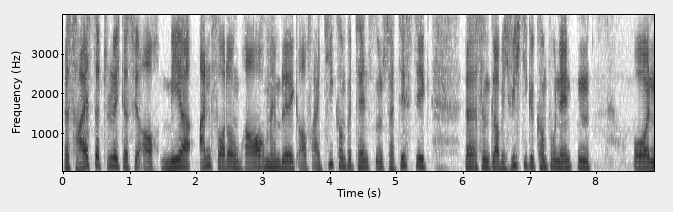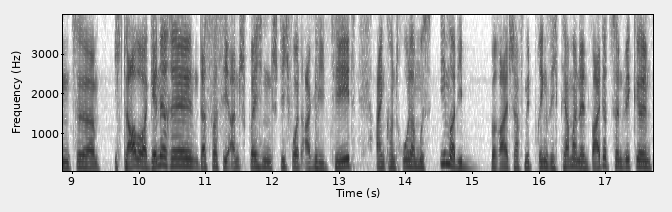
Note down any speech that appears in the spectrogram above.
Das heißt natürlich, dass wir auch mehr Anforderungen brauchen im Hinblick auf IT-Kompetenzen und Statistik. Das sind, glaube ich, wichtige Komponenten. Und äh, ich glaube aber generell, das, was Sie ansprechen, Stichwort Agilität, ein Controller muss immer die Bereitschaft mitbringen, sich permanent weiterzuentwickeln,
